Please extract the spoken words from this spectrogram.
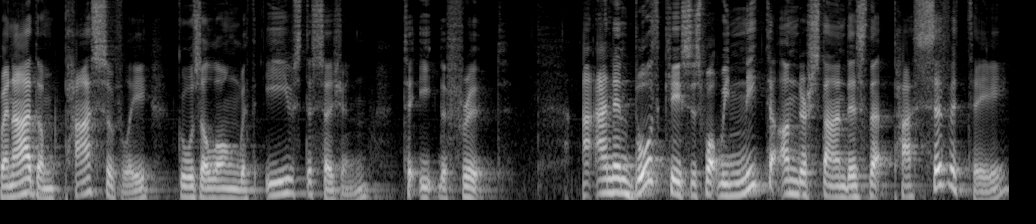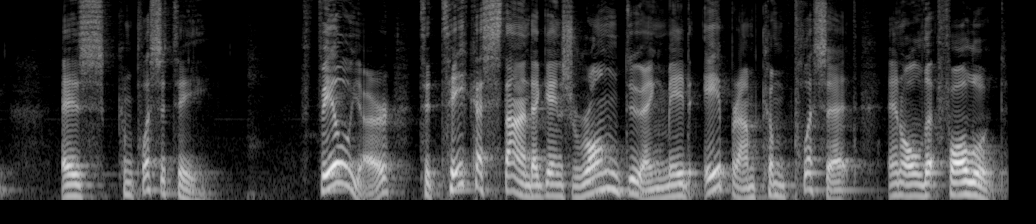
when Adam passively goes along with Eve's decision to eat the fruit. And in both cases, what we need to understand is that passivity is complicity. Failure to take a stand against wrongdoing made Abram complicit in all that followed.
